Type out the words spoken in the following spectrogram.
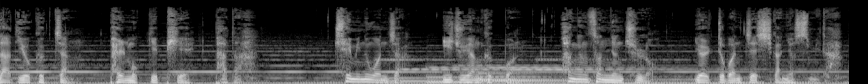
라디오 극장 발목 깊이의 바다 최민우 원작 이주양 극본 황영선 연출로 열두 번째 시간이었습니다.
